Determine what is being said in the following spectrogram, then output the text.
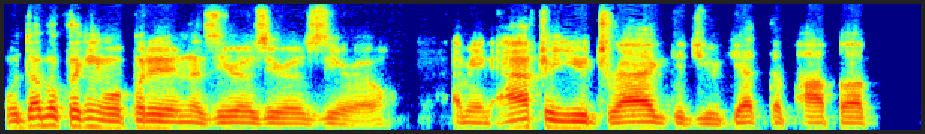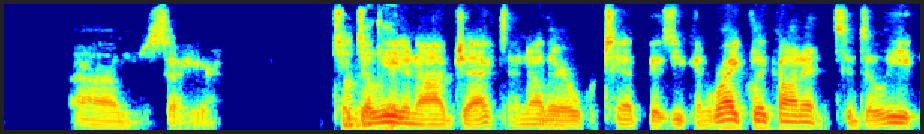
Well, double clicking will put it in a zero, zero, zero. I mean, after you drag, did you get the pop-up? Um, so here, to me delete an object, another tip is you can right click on it to delete.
